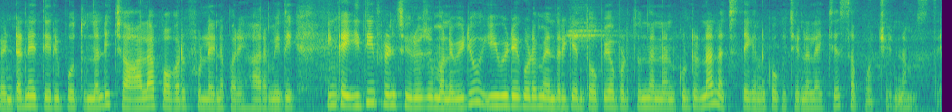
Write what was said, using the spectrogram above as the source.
వెంటనే తీరిపోతుందండి. చాలా పవర్ఫుల్ అయిన పరిహారం ఇది. ఇంకా ఇది ఫ్రెండ్స్ ఈరోజు మన వీడియో. ఈ వీడియో కూడా మీ అందరికీ ఎంతో ఉపయోగపడుతుందని అనుకుంటున్నా. నచ్చితే కనుక ఒక చిన్న లైక్ లైక్ చేసి సపోర్ట్ చేయండి. నమస్తే.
